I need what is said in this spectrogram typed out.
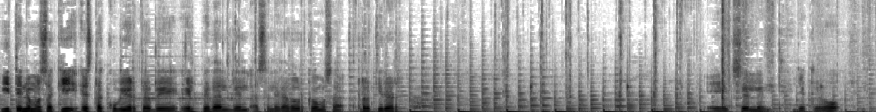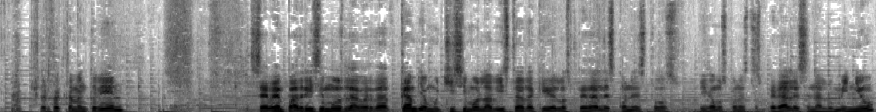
Y tenemos aquí esta cubierta del pedal del acelerador que vamos a retirar. Excelente, ya quedó perfectamente bien. Se ven padrísimos, la verdad cambia muchísimo la vista de aquí de los pedales con estos, digamos con estos pedales en aluminio.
